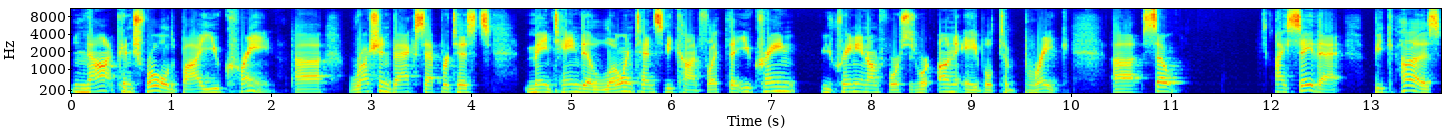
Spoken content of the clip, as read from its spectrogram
not controlled by Ukraine. Uh, Russian backed separatists maintained a low intensity conflict that Ukraine Ukrainian armed forces were unable to break. Uh, so I say that because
